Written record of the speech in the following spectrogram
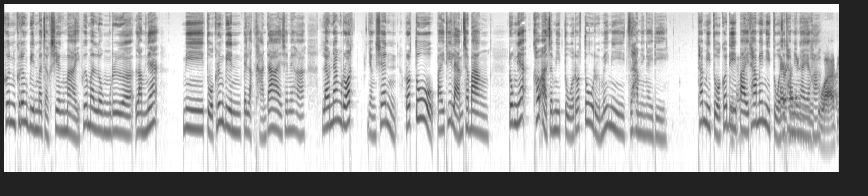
ขึ้นเครื่องบินมาจากเชียงใหม่ เพื่อมาลงเรือลำเนี้ยมีตั๋วเครื่องบินเป็นหลักฐานได้ใช่ไหมคะ แล้วนั่งรถอย่างเช่น รถตู้ไปที่แหลมฉบัง ตรงเนี้ยเขาอาจจะมีตั๋วรถตู้หรือไม่มีจะทำยังไงดี ถ้ามีตั๋วก็ดีไปถ้าไม่มีตั๋วจะทำยังไงอะคะตั๋วจ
